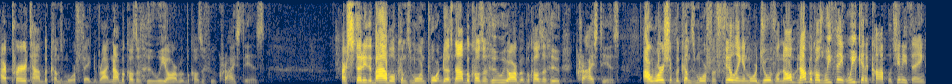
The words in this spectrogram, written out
our prayer time becomes more effective, right? Not because of who we are, but because of who Christ is. Our study of the Bible becomes more important to us, not because of who we are, but because of who Christ is. Our worship becomes more fulfilling and more joyful, not because we think we can accomplish anything,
